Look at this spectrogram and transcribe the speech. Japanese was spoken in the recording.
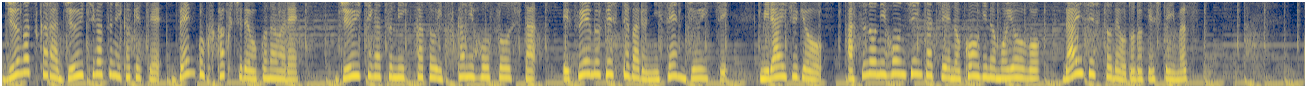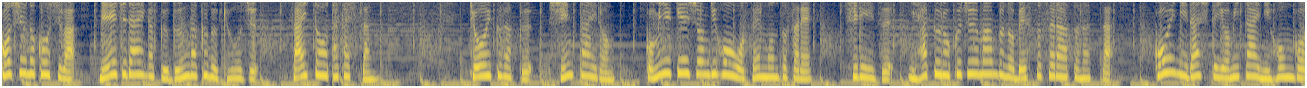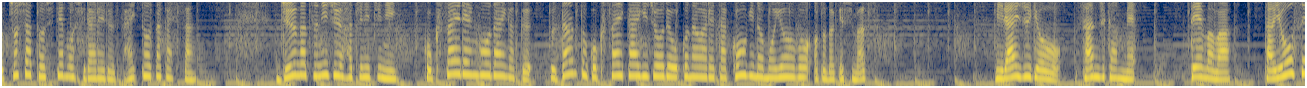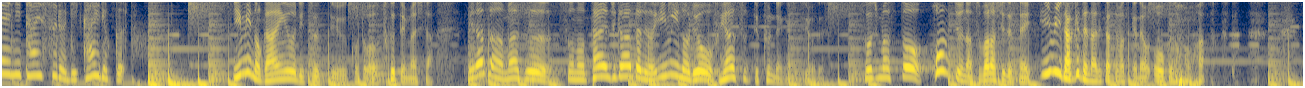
10月から11月にかけて全国各地で行われ11月3日と5日に放送した FM フェスティバル2011未来授業明日の日本人たちへの講義の模様をダイジェストでお届けしています。今週の講師は明治大学文学部教授斉藤隆さん。教育学身体論コミュニケーション技法を専門とされシリーズ260万部のベストセラーとなった声に出して読みたい日本語著者としても知られる斉藤隆さん。10月28日に国際連合大学ウタント国際会議場で行われた講義の模様をお届けします。未来授業3時間目。テーマは多様性に対する理解力。意味の含有率っていう言葉を作ってみました。皆さんはまずその単位時間あたりの意味の量を増やすっていう訓練が必要です。そうしますと本っていうのは素晴らしいですね。意味だけで成り立ってますけどね多くの本は。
